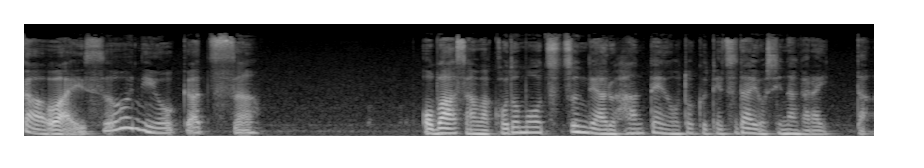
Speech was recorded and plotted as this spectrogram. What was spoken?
かわいそうにおかつさん。おばあさんは子供を包んである斑点を解く手伝いをしながら言った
